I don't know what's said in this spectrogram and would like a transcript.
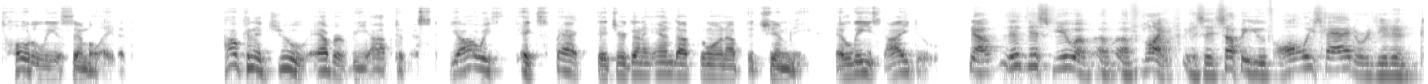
totally assimilated. How can a Jew ever be optimist? You always expect that you're going to end up going up the chimney. At least I do. Now, th- this view of, of, of, life, is it something you've always had, or did it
